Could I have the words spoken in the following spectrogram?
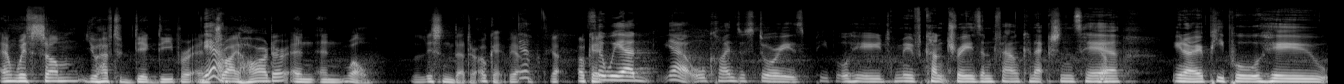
And with some, you have to dig deeper and Yeah. try harder and, and well, listen better. Okay. Yeah. Yeah. Yeah. Okay. So we had, yeah, all kinds of stories. People who'd moved countries and found connections here. You know, people who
